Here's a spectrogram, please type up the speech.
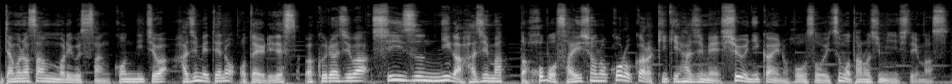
三田村さん、森口さん、こんにちは。初めてのお便りです。わくらじはシーズン2が始まったほぼ最初の頃から聞き始め、週2回の放送をいつも楽しみにしています。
